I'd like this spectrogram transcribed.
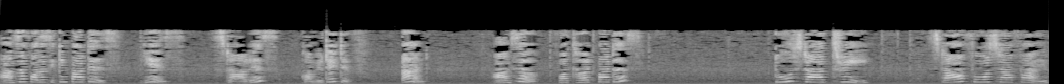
Answer for the second part is yes, star is commutative. And answer for third part is 2 star 3 star 4 star 5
